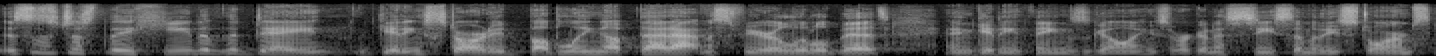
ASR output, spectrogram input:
this is just the heat of the day getting started, bubbling up that atmosphere a little bit and getting things going. So we're gonna see some of these storms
